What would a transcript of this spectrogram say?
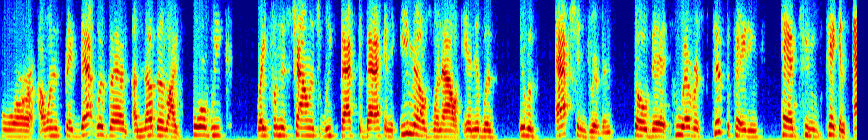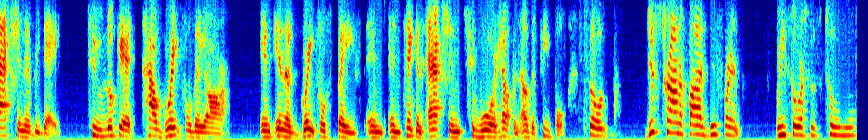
for I want to say that was a, another like four week gratefulness challenge week back to back and the emails went out and it was it was action driven so that whoever's participating had to take an action every day to look at how grateful they are and in a grateful space and, and take an action toward helping other people. So just trying to find different resources, tools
